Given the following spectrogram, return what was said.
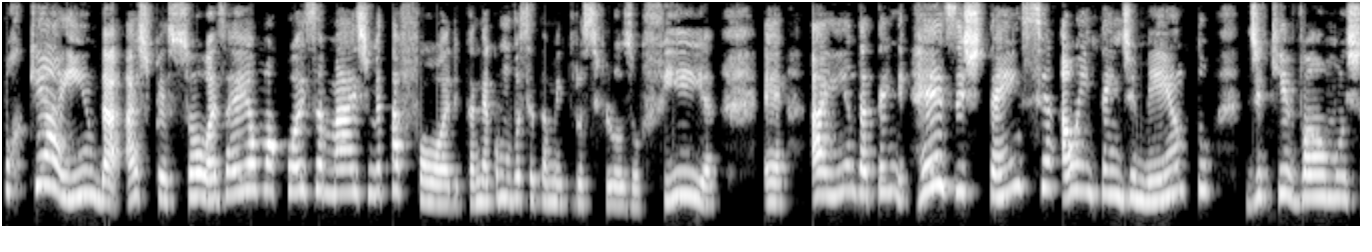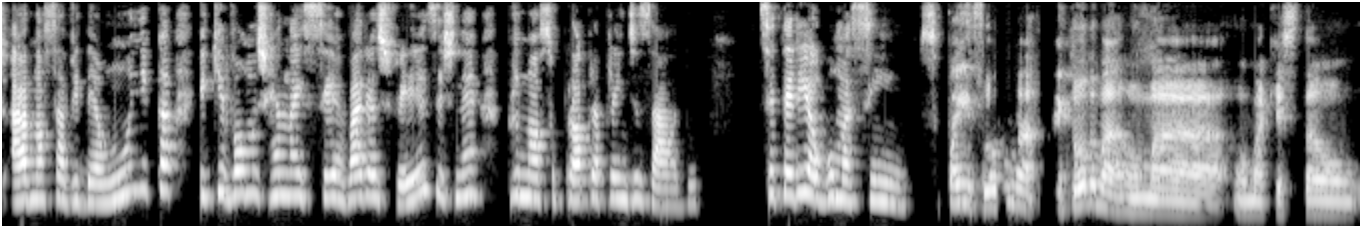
porque ainda as pessoas, aí é uma coisa mais metafórica, né? Como você também trouxe filosofia, é, ainda tem resistência ao entendimento de que vamos, a nossa vida é única e que vamos renascer várias vezes, né? Para o nosso próprio aprendizado. Você teria alguma assim suposição? Tem toda uma, tem toda uma, uma, uma questão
